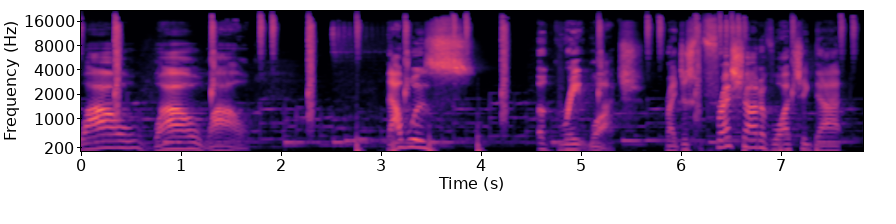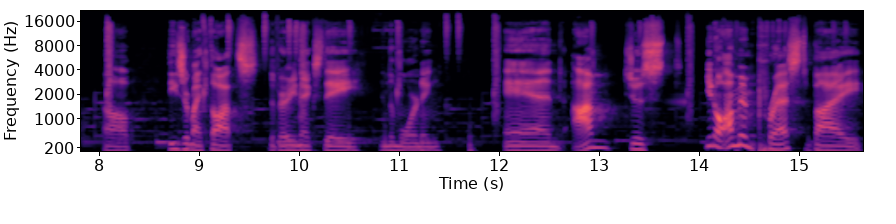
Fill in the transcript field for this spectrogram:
Wow, wow, wow. That was a great watch, right? Just fresh out of watching that. Uh, these are my thoughts the very next day in the morning. And I'm just, you know, I'm impressed by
